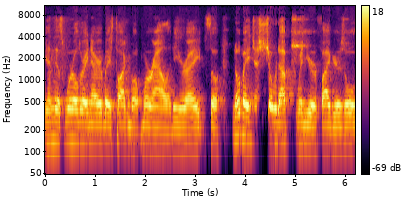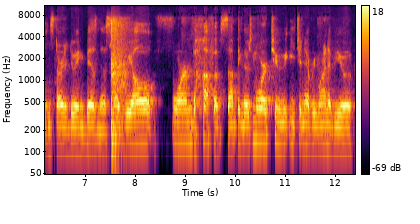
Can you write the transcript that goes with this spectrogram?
in this world right now, everybody's talking about morality, right? So nobody just showed up when you were five years old and started doing business. Like we all formed off of something. There's more to each and every one of you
